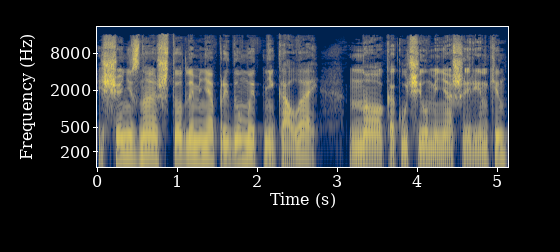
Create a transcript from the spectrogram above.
Еще не знаю, что для меня придумает Николай, но, как учил меня Ширинкин,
